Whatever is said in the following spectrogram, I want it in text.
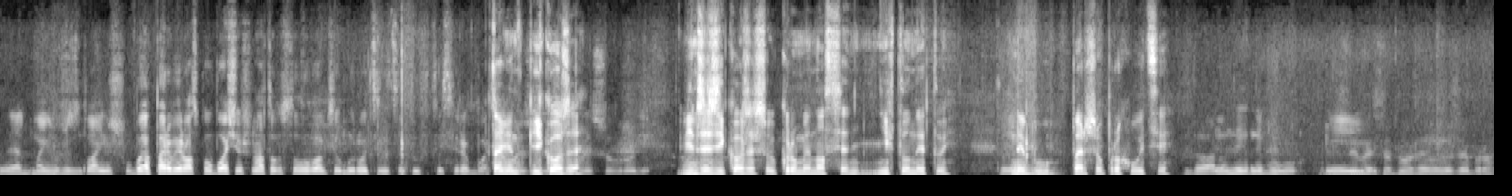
Я думаю, вже знаю, що. Бо я перший раз побачив, що на того столова в цьому році це тут хтось рибачить. Та він і каже. Він же ж і каже, що кроме ще ніхто не той. То я Не був. Першопроходці. Да, ну не, не було. Решилося, должен він уже брати.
